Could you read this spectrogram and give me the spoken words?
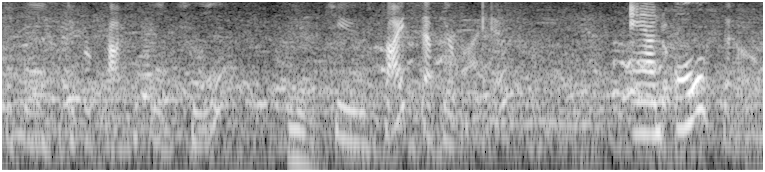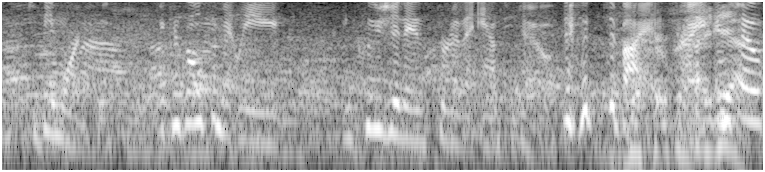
people super practical tools to sidestep their bias and also to be more inclusive because ultimately inclusion is sort of the antidote to bias, right? Right, and yeah.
